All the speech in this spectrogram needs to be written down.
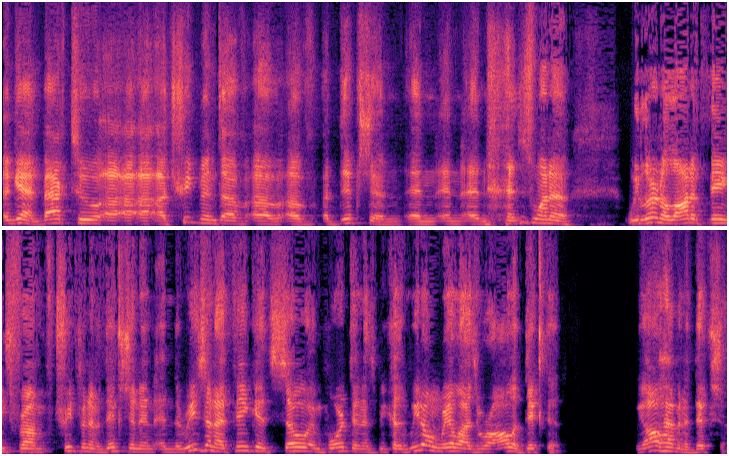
Again, back to a, a, a treatment of, of, of, addiction, and, and, and I just want to, we learn a lot of things from treatment of addiction. And, and the reason I think it's so important is because we don't realize we're all addicted. We all have an addiction.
